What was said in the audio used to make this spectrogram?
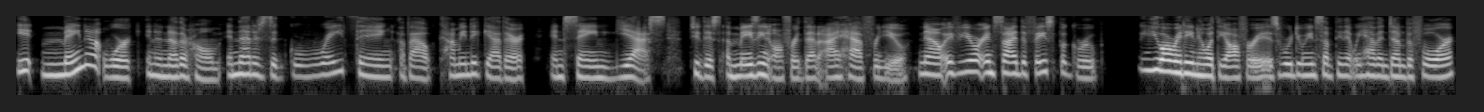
it may not work in another home. And that is the great thing about coming together and saying yes to this amazing offer that I have for you. Now, if you're inside the Facebook group, you already know what the offer is. We're doing something that we haven't done before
